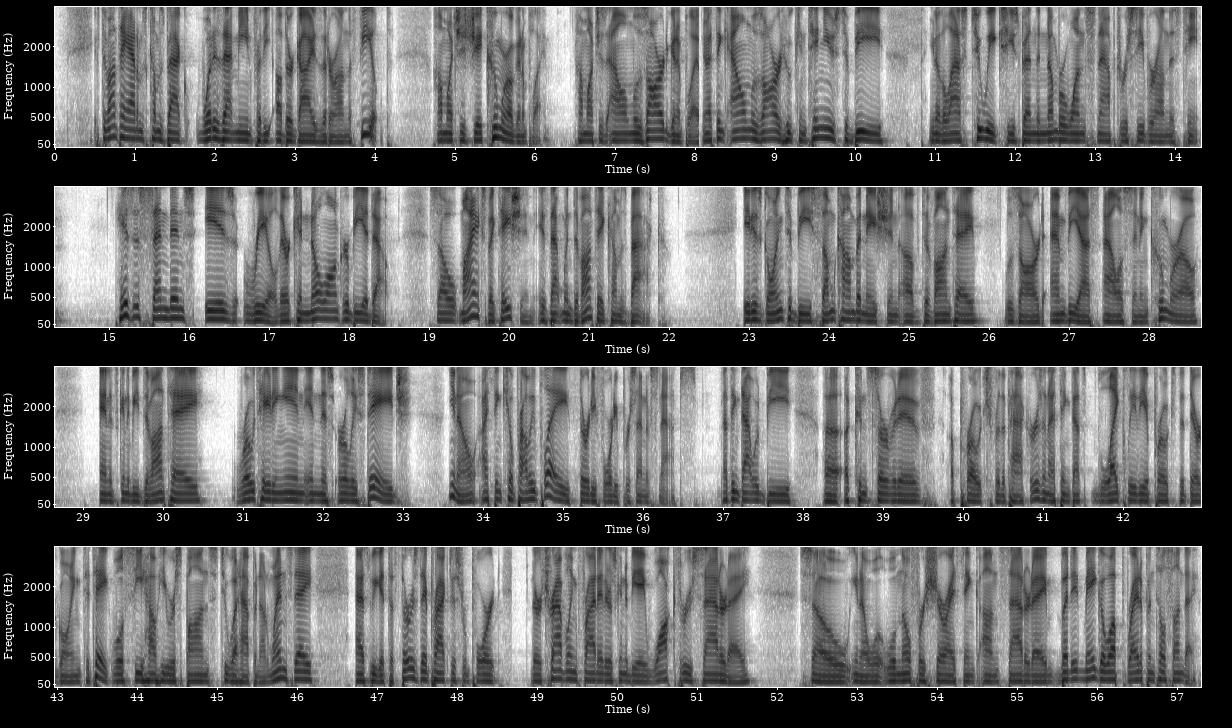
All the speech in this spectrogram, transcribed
If Davante Adams comes back, what does that mean for the other guys that are on the field? How much is Jake Kumerow going to play? How much is Allen Lazard going to play? And I think Allen Lazard, who continues to be, you know, the last two weeks, he's been the number one snapped receiver on this team. His ascendance is real. There can no longer be a doubt. So, my expectation is that when Davante comes back, it is going to be some combination of Davante, Lazard, MVS, Allison, and Kumerow. And it's going to be Davante rotating in in this early stage. You know, I think he'll probably play 30, 40% of snaps. I think that would be a, conservative approach for the Packers, and I think that's likely the approach that they're going to take. We'll see how he responds to what happened on Wednesday. As we get the Thursday practice report, they're traveling Friday. There's going to be a walkthrough Saturday. So, you know, we'll, we'll know for sure, I think, on Saturday, but it may go up right up until Sunday.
